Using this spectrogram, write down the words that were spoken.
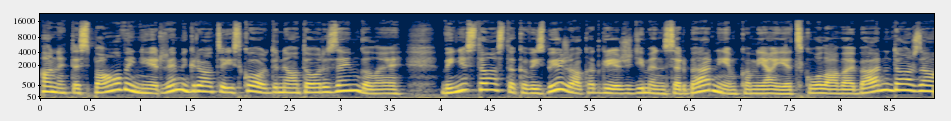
Anete Spalviņa ir remigrācijas koordinātore Zemgalē. Viņa stāsta, ka visbiežāk atgriežas ģimenes ar bērniem, kam jāiet skolā vai bērnu dārzā,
